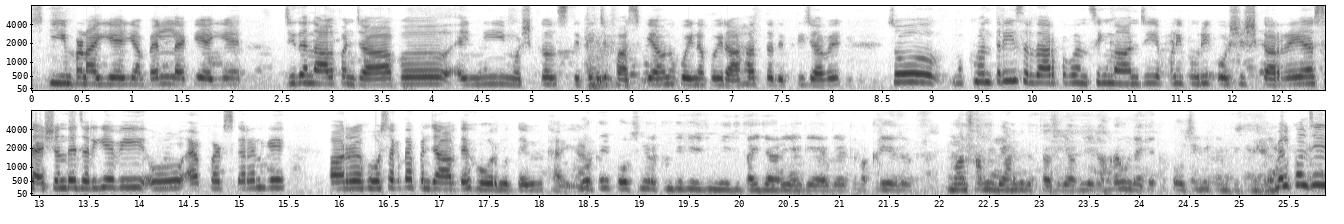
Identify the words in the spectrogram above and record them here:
ਸਕੀਮ ਬਣਾਈਏ ਜਾਂ ਬਿੱਲ ਲੈ ਕੇ ਆਈਏ ਜਿਹਦੇ ਨਾਲ ਪੰਜਾਬ ਇੰਨੀ ਮੁਸ਼ਕਲ ਸਥਿਤੀ 'ਚ ਫਸ ਗਿਆ, ਉਹਨੂੰ ਕੋਈ ਨਾ ਕੋਈ ਰਾਹਤ ਦਿੱਤੀ ਜਾਵੇ। ਸੋ ਮੁੱਖ ਮੰਤਰੀ ਸਰਦਾਰ ਭਗਵੰਤ ਸਿੰਘ ਮਾਨ ਜੀ ਆਪਣੀ ਪੂਰੀ ਕੋਸ਼ਿਸ਼ ਕਰ ਰਹੇ ਆ। ਸੈਸ਼ਨ ਦੇ ਜ਼ਰੀਏ ਵੀ ਉਹ ਐਫਰਟਸ ਕਰਨਗੇ। ਔਰ ਹੋ ਸਕਦਾ ਪੰਜਾਬ ਦੇ ਹੋਰ ਮੁੱਦੇ ਵੀ ਉਠਾਏ ਜਾਣ। ਹੋਰ ਕਈ ਪਾਲਿਸੀਆਂ ਰੱਖਣ ਦੀ ਵੀ ਉਮੀਦ ਜਤਾਈ ਜਾ ਰਹੀ ਹੈਗੀ ਹੈ ਜਿਵੇਂ ਕਿ ਵੱਖਰੀ ਮਾਨ ਸਾਹਿਬ ਨੇ ਬਿਆਨ ਵੀ ਦਿੱਤਾ ਸੀਗਾ ਵੀ ਜਿਹੜਾ ਹੜ੍ਹਾਂ ਨੂੰ ਲੈ ਕੇ ਇੱਕ ਪਾਲਿਸੀ ਵੀ ਕਾਇਮ ਕੀਤੀ ਹੈ। ਬਿਲਕੁਲ ਜੀ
